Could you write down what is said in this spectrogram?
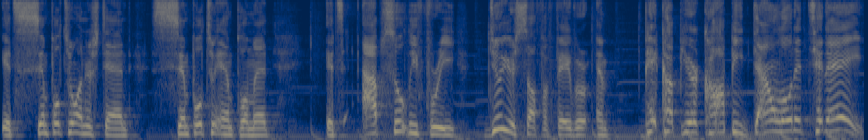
It's simple to understand, simple to implement. It's absolutely free. Do yourself a favor and pick up your copy. Download it today.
